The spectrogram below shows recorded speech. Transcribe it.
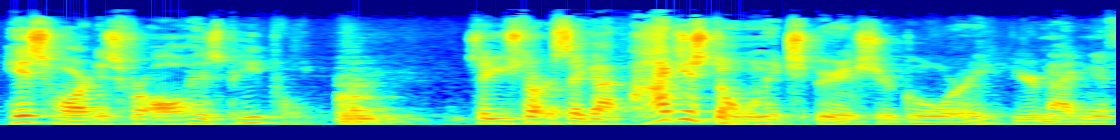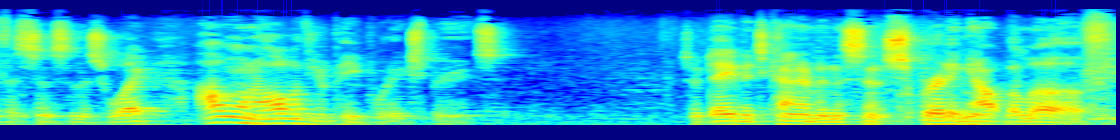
His heart is for all His people. So you start to say, God, I just don't want to experience your glory, your magnificence in this way. I want all of your people to experience it. So David's kind of, in the sense, spreading out the love.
